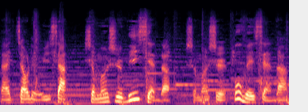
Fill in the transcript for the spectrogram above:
来交流一下，什么是危险的，什么是不危险的。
